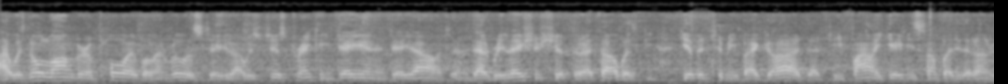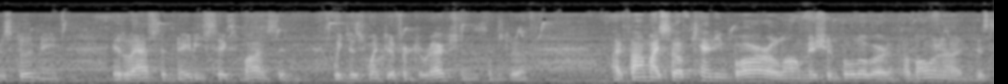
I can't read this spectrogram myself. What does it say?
I was no longer employable in real estate. I was just drinking day in and day out. And that relationship that I thought was given to me by God, that He finally gave me somebody that understood me, it lasted maybe six months, and we just went different directions. And, uh, I found myself tending bar along Mission Boulevard in Pomona. This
